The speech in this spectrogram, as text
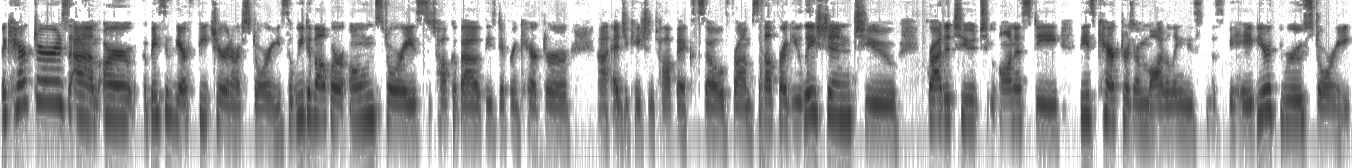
The characters um, are basically our feature in our story. So we develop our own stories to talk about these different character uh, education topics. So from self regulation to gratitude to honesty, these characters are modeling these, this behavior through story.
